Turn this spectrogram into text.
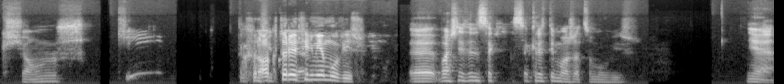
książki? Tak O się którym filmie mówisz? E, właśnie ten sek- Sekrety Morza, co mówisz. Nie,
